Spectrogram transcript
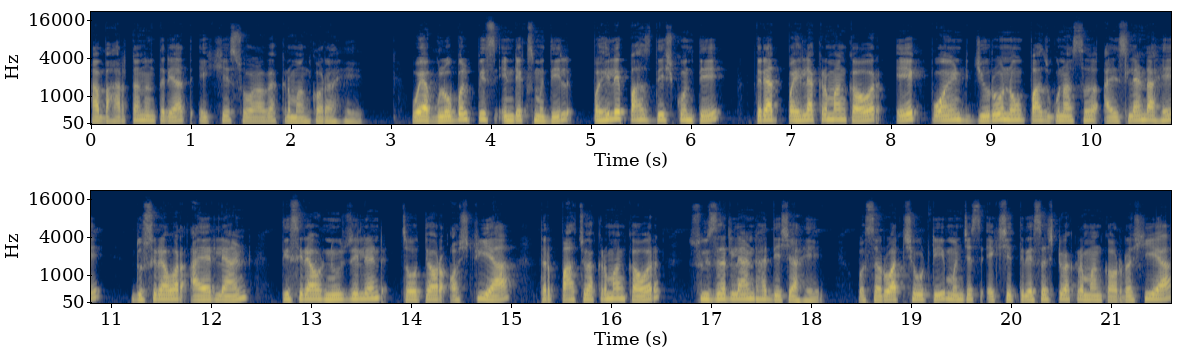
हा भारतानंतर यात एकशे सोळाव्या क्रमांकावर आहे. व या ग्लोबल पीस इंडेक्समधील पहिले पाच देश कोणते? तर यात पहिल्या क्रमांकावर एक पॉईंट झिरो नऊ पाच गुणासह आईसलँड आहे दुसऱ्यावर आयर्लँड तिसऱ्यावर न्यूझीलंड चौथ्यावर ऑस्ट्रिया तर पाचव्या क्रमांकावर स्वित्झर्लंड हा देश आहे. व सर्वात शेवटी म्हणजेच एकशे त्रेसष्टव्या क्रमांकावर रशिया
